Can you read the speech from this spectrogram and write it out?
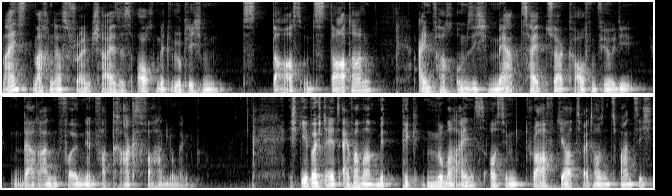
Meist machen das Franchises auch mit wirklichen Stars und Startern, einfach um sich mehr Zeit zu erkaufen für die daran folgenden Vertragsverhandlungen. Ich gebe euch da jetzt einfach mal mit Pick Nummer 1 aus dem Draftjahr 2020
